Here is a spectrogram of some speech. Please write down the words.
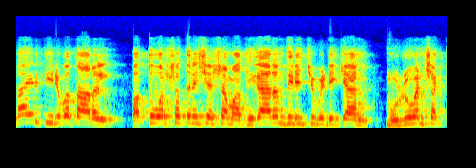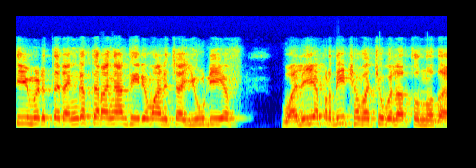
രണ്ടായിരത്തി ഇരുപത്തി ആറിൽ പത്തു വർഷത്തിന് ശേഷം അധികാരം തിരിച്ചു പിടിക്കാൻ മുഴുവൻ ശക്തിയും എടുത്ത് രംഗത്തിറങ്ങാൻ തീരുമാനിച്ച യു ഡി എഫ് വലിയ പ്രതീക്ഷ വച്ചു പുലർത്തുന്നത്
